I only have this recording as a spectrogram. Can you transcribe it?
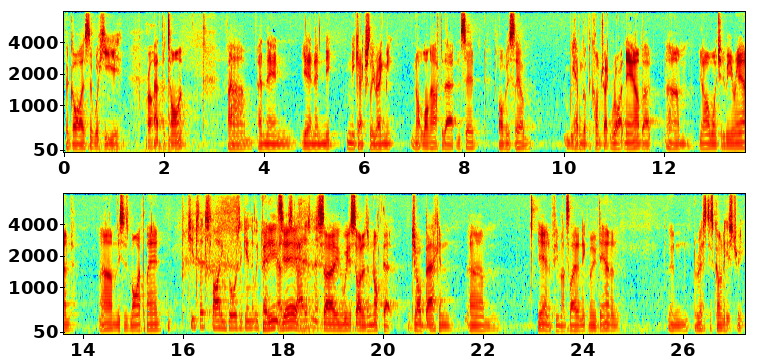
the guys that were here Right. at the time. Um, and then, yeah, and then Nick, Nick actually rang me not long after that and said, obviously, I'm, we haven't got the contract right now, but, um, you know, I want you to be around. Um, this is my plan. It's that sliding doors again that we talked It about is, the yeah. start, isn't it? So we decided to knock that job back, and um, yeah, and a few months later, Nick moved down, and and the rest is kind of history.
